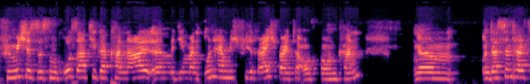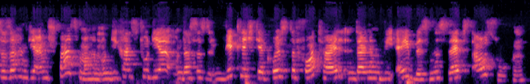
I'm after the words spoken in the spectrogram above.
für mich ist es ein großartiger Kanal, äh, mit dem man unheimlich viel Reichweite aufbauen kann. Ähm, und das sind halt so Sachen, die einem Spaß machen. Und die kannst du dir, und das ist wirklich der größte Vorteil in deinem VA-Business, selbst aussuchen,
